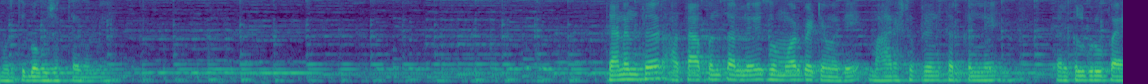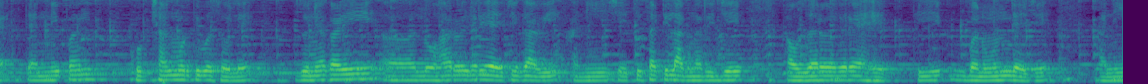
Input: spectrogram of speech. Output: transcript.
मूर्ती बघू शकता तुम्ही. त्यानंतर आता आपण चाललो आहे सोमवार पेठेमध्ये महाराष्ट्र फ्रेंड सर्कलने. सर्कल ग्रुप आहे. त्यांनी पण खूप छान मूर्ती बसवले. जुन्या काळी लोहार वगैरे यायचे गावी आणि शेतीसाठी लागणारी जे अवजार वगैरे आहेत ती बनवून द्यायचे. आणि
